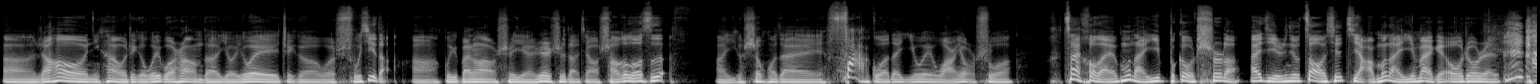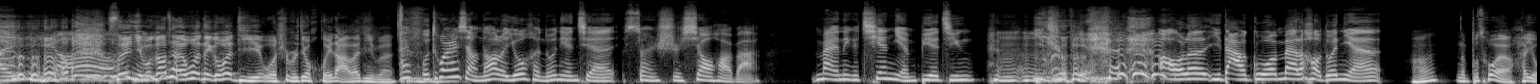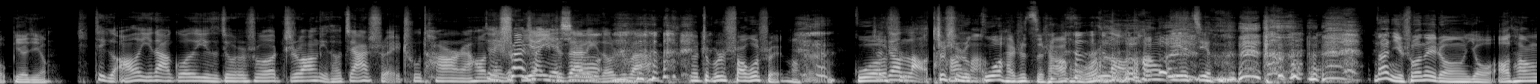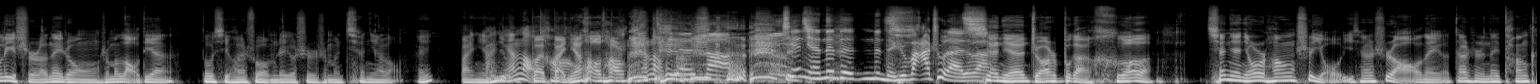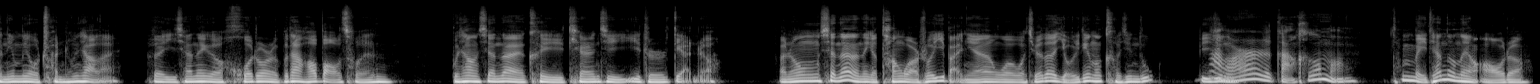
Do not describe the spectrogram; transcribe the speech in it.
啊、然后你看我这个微博上的有一位这个我熟悉的啊，估计白龙老师也认识的，叫少俄罗斯啊，一个生活在法国的一位网友说，再后来木乃伊不够吃了，埃及人就造了些假木乃伊卖给欧洲人。哎呀，所以你们刚才问那个问题，我是不是就回答了你们？哎，我突然想到了，有很多年前算是笑话吧，卖那个千年鳖精，嗯嗯一只鳖 熬了一大锅，卖了好多年。啊，那不错呀，还有鳖精。这个熬了一大锅的意思就是说，只往里头加水出汤，然后那涮涮鳖一直在里头是吧？那这不是刷锅水吗？锅这叫老汤这是锅还是紫砂壶？老汤鳖精，那你说那种有熬汤历史的那种什么老店，都喜欢说我们这个是什么千年老哎百年就百年老汤百百年老汤，天哪，千年那得那得是挖出来的吧？千年主要是不敢喝了。千年牛肉汤是有，以前是熬那个，但是那汤肯定没有传承下来。对，以前那个活装也不太好保存，不像现在可以天然气一直点着。反正现在的那个汤馆说一百年，我我觉得有一定的可信度，毕竟那玩意儿敢喝吗？他们每天都那样熬着，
